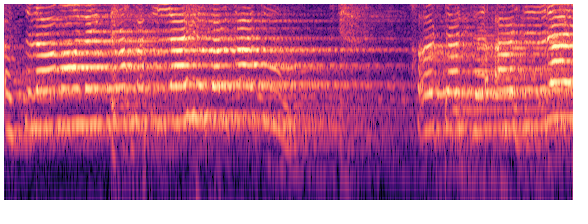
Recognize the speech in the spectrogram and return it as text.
আসসালামু আলাইকুম রহমতুল্লাহ বরকাতু হঠাৎ আজ রায়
